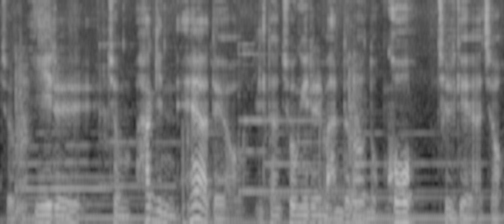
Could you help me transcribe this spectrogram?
좀 일을 좀 하긴 해야 돼요. 일단 종이를 만들어 놓고 즐겨야죠.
